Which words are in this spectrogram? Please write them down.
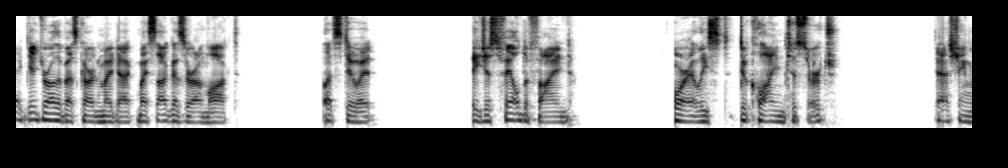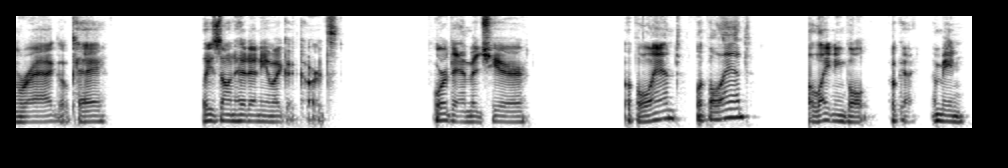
I did draw the best card in my deck. My Sagas are unlocked. Let's do it. They just failed to find, or at least decline to search. Dashing Rag, okay. Please don't hit any of my good cards. Four damage here. Flip a land? Flip a land? A lightning bolt. Okay. I mean,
